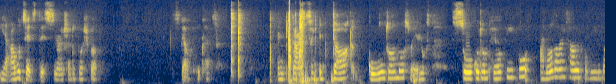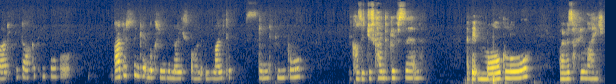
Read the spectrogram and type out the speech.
Yeah, I would say it's this an eyeshadow brush, but still, who cares? And guys, it's like a dark gold almost, but it looks so good on pale people. I know that might sound really bad for darker people, but I just think it looks really nice on lighter skinned people because it just kind of gives them a bit more glow. Whereas I feel like,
